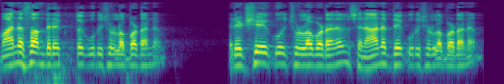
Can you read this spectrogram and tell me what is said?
മാനസാന്തരത്തെക്കുറിച്ചുള്ള പഠനം രക്ഷയെക്കുറിച്ചുള്ള പഠനം സ്നാനത്തെക്കുറിച്ചുള്ള പഠനം.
